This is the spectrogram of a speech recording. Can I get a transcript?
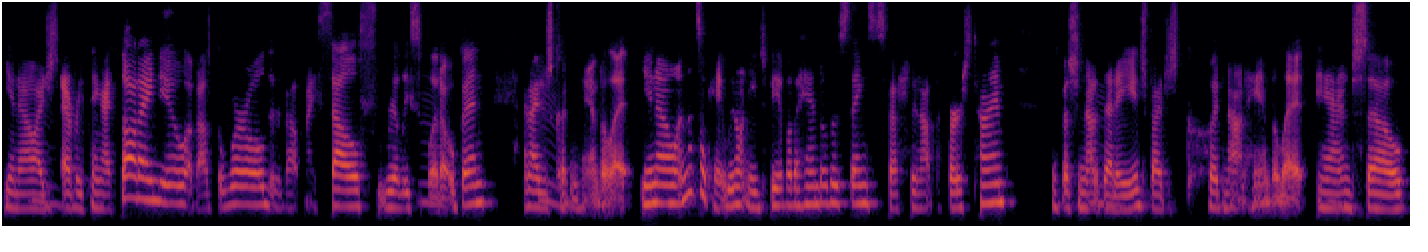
You know, I just, mm. everything I thought I knew about the world and about myself really split mm. open and I just mm. couldn't handle it, you know, and that's okay. We don't need to be able to handle those things, especially not the first time, especially not at that age, but I just could not handle it. And so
